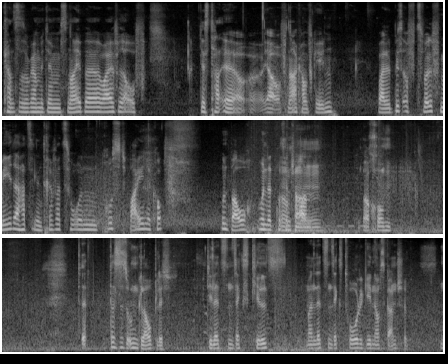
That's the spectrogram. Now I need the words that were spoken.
kannst du sogar mit dem Sniper-Rifle auf, Distan äh, ja, auf Nahkampf gehen. Weil bis auf 12 Meter hat sie in den Trefferzonen Brust, Beine, Kopf und Bauch 100% Oh Schaden. Mann. Warum? Das ist unglaublich. Die letzten sechs Kills, meine letzten sechs Tode gehen aufs Gunship.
